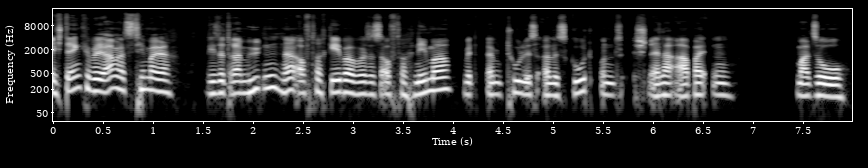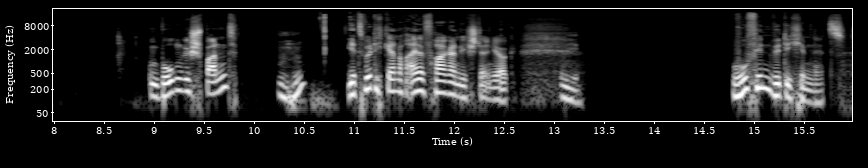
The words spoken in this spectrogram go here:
ich denke, wir haben das Thema diese drei Mythen, ne? Auftraggeber versus Auftragnehmer. Mit einem Tool ist alles gut und schneller arbeiten mal so im Bogen gespannt. Mhm. Jetzt würde ich gerne noch eine Frage an dich stellen, Jörg. Okay. Wo finden wir dich im Netz?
